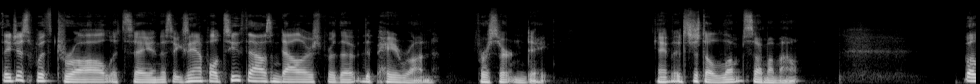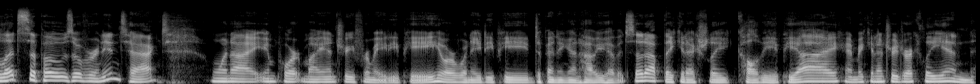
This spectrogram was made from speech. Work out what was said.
they just withdraw, let's say in this example, $2,000 for the, the pay run for a certain date. Okay, it's just a lump sum amount. But let's suppose over an Intacct, when I import my entry from ADP, or when ADP, depending on how you have it set up, they can actually call the API and make an entry directly in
